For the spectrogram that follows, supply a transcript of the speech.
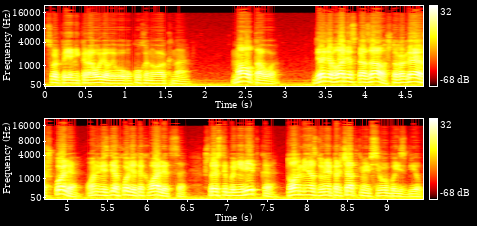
сколько я не караулил его у кухонного окна. Мало того, дядя Владя сказал, что когда я в школе, он везде ходит и хвалится, что если бы не Литка, то он меня с двумя перчатками всего бы избил.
